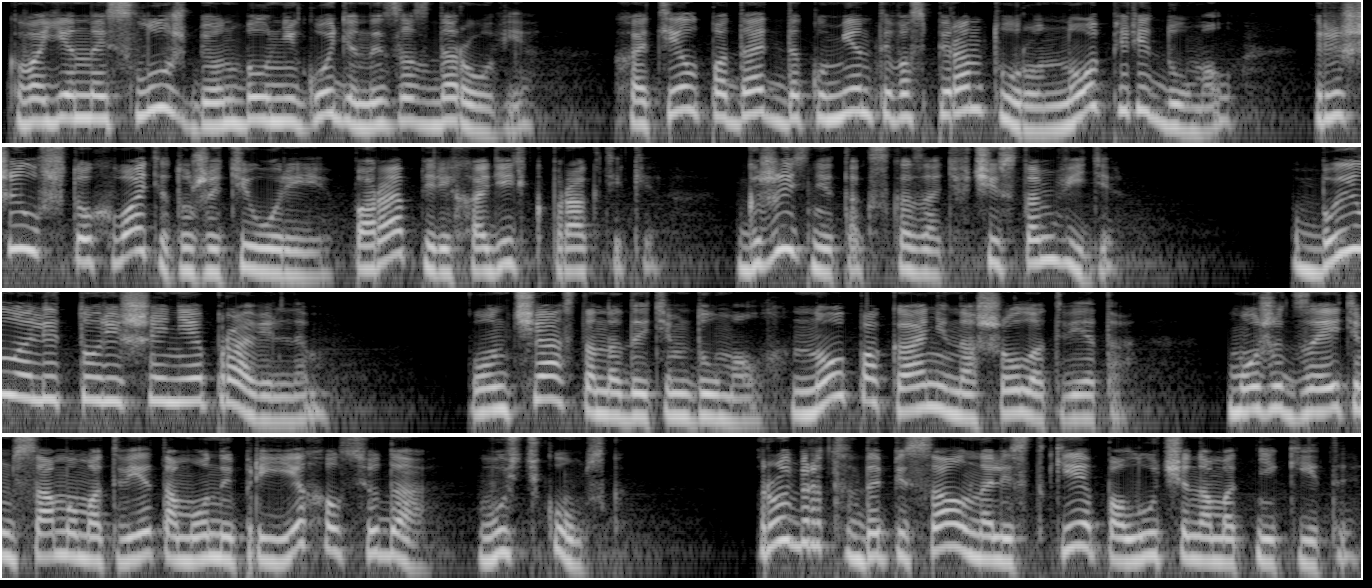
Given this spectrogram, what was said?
К военной службе он был негоден из-за здоровья. Хотел подать документы в аспирантуру, но передумал. Решил, что хватит уже теории, пора переходить к практике. К жизни, так сказать, в чистом виде. Было ли то решение правильным? Он часто над этим думал, но пока не нашел ответа. Может, за этим самым ответом он и приехал сюда, в Усть-Кумск. Роберт дописал на листке, полученном от Никиты.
